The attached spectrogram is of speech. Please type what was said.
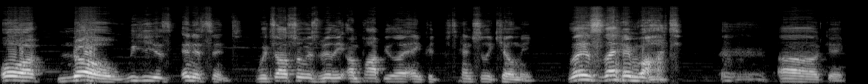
or no, he is innocent, which also is really unpopular and could potentially kill me. Let us let him rot. oh, okay.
